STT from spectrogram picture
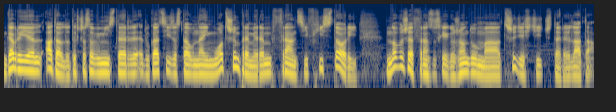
Gabriel Attal, dotychczasowy minister edukacji, został najmłodszym premierem Francji w historii. Nowy szef francuskiego rządu ma 34 lata.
